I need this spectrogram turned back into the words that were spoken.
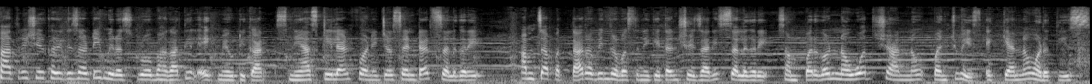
खात्रीशीर खरेदीसाठी मिरज पूर्व भागातील एकमेव ठिकाण Sneha steel and furniture centre Salgare. आमचा पत्ता रवींद्र वसनिकेतन शेजारी सलगरे संपर्क नव्वद शहाण्णव पंचवीस एक्क्याण्णव अडतीस.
